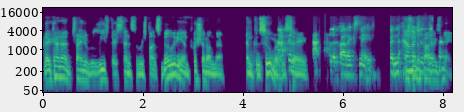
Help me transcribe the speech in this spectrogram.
they're kind of trying to relieve their sense of responsibility and push it on the end consumer after and say the, after the product's made but how much the product the, made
